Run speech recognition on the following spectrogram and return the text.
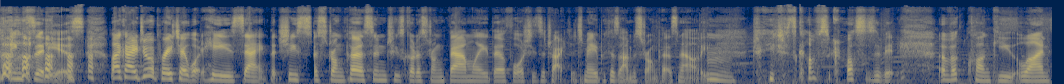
thinks it is. Like, I do appreciate what he is saying that she's a strong person, she's got a strong family, therefore she's attracted to me because I'm a strong personality. Mm. He just comes across as a bit of a clunky line.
